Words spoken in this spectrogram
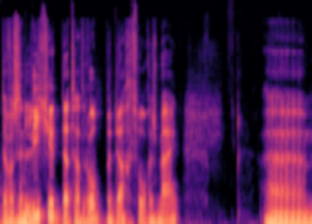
dat was een liedje, dat had Rob bedacht volgens mij. Ehm,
